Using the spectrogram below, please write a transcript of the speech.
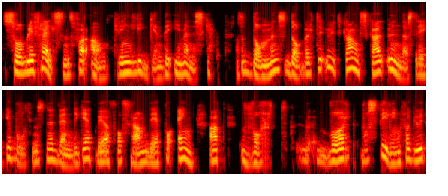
så blir frelsens forankring liggende i mennesket. Altså Dommens dobbelte utgang skal understreke botens nødvendighet ved å få fram det poeng at vårt, vår, vår stilling for Gud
